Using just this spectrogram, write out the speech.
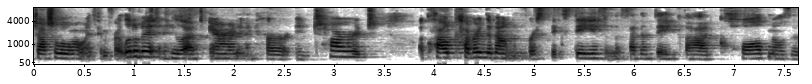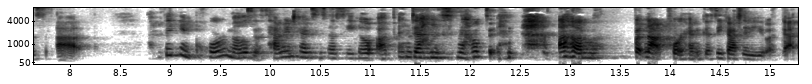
Joshua went with him for a little bit, and he left Aaron and Hur in charge. A cloud covered the mountain for six days, and the seventh day God called Moses up. I'm thinking, poor Moses. How many times does he go up and down this mountain? Um, but not for him, because he got to be with God.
